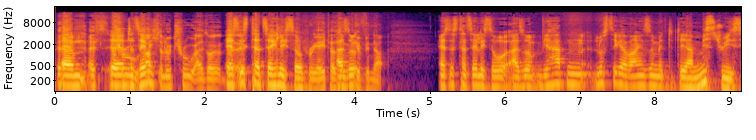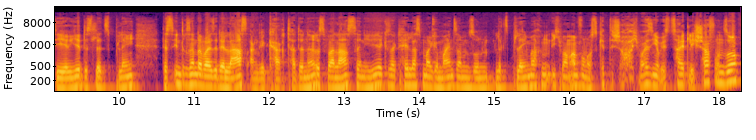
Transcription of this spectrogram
ähm, Es ist äh, true, tatsächlich, absolut true. Also es äh, ist tatsächlich so. Creator sind also, Gewinner. Es ist tatsächlich so. Also, wir hatten lustigerweise mit der Mystery-Serie des Let's Play, das interessanterweise der Lars angekarrt hatte. Ne? Das war Lars seine Idee. Er hat gesagt, hey, lass mal gemeinsam so ein Let's Play machen. Ich war am Anfang noch skeptisch. Oh, ich weiß nicht, ob ich es zeitlich schaffe und so.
